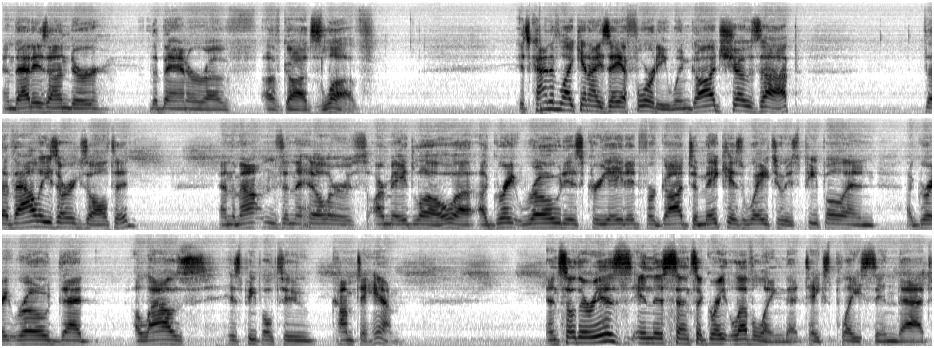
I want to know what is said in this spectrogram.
and that is under the banner of of God's love. It's kind of like in Isaiah 40 when God shows up, the valleys are exalted and the mountains and the hills are made low. A, a, great road is created for God to make his way to his people, and a great road that allows his people to come to him. And so there is, in this sense, a great leveling that takes place in that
